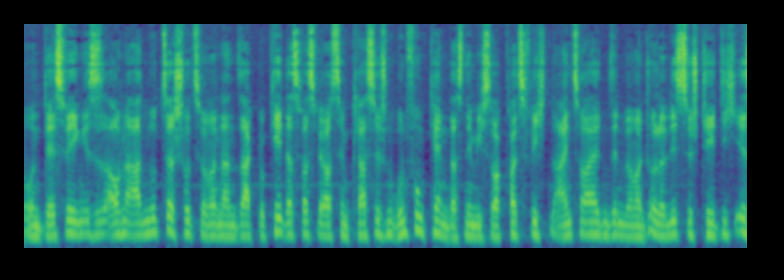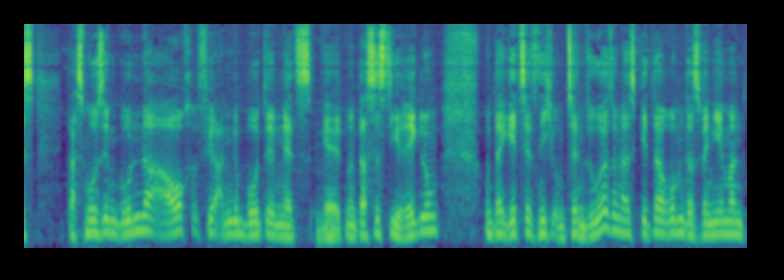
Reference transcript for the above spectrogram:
und deswegen ist es auch eine Art Nutzerschutz, wenn man dann sagt, okay, das, was wir aus dem klassischen Rundfunk kennen, dass nämlich Sorgfaltspflichten einzuhalten sind, wenn man journalistisch tätig ist, das muss im Grunde auch für Angebote im Netz mhm. gelten. Und das ist die Regelung. Und da geht es jetzt nicht um Zensur, sondern es geht darum, dass wenn jemand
